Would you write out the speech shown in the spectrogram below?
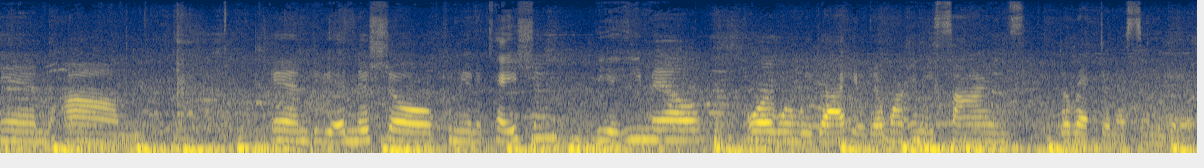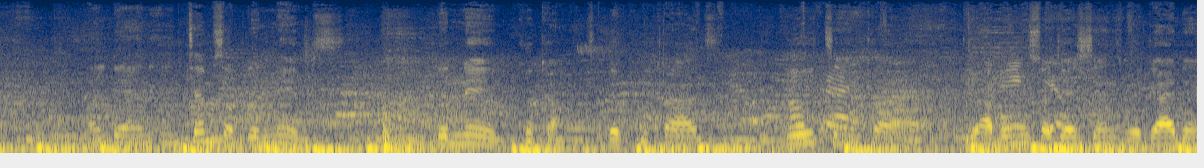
in um, in the initial communication via email or when we got here. There weren't any signs directing us anywhere. And then in terms of the names, the name Cookout, the Cookout, do you think uh, you have any suggestions regarding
